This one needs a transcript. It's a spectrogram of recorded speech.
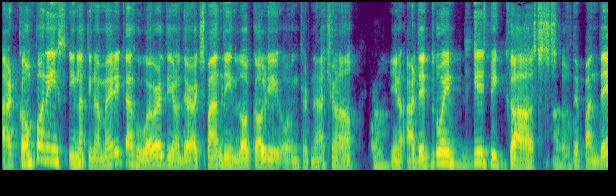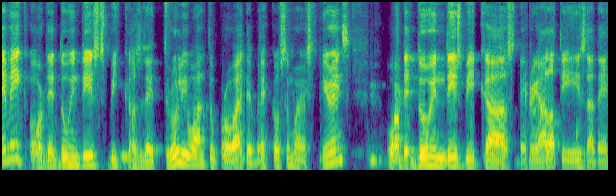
Are companies in Latin America, whoever you know, they're expanding locally or international, you know, are they doing this because of the pandemic, or they're doing this because they truly want to provide the best customer experience, or are they're doing this because the reality is that they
